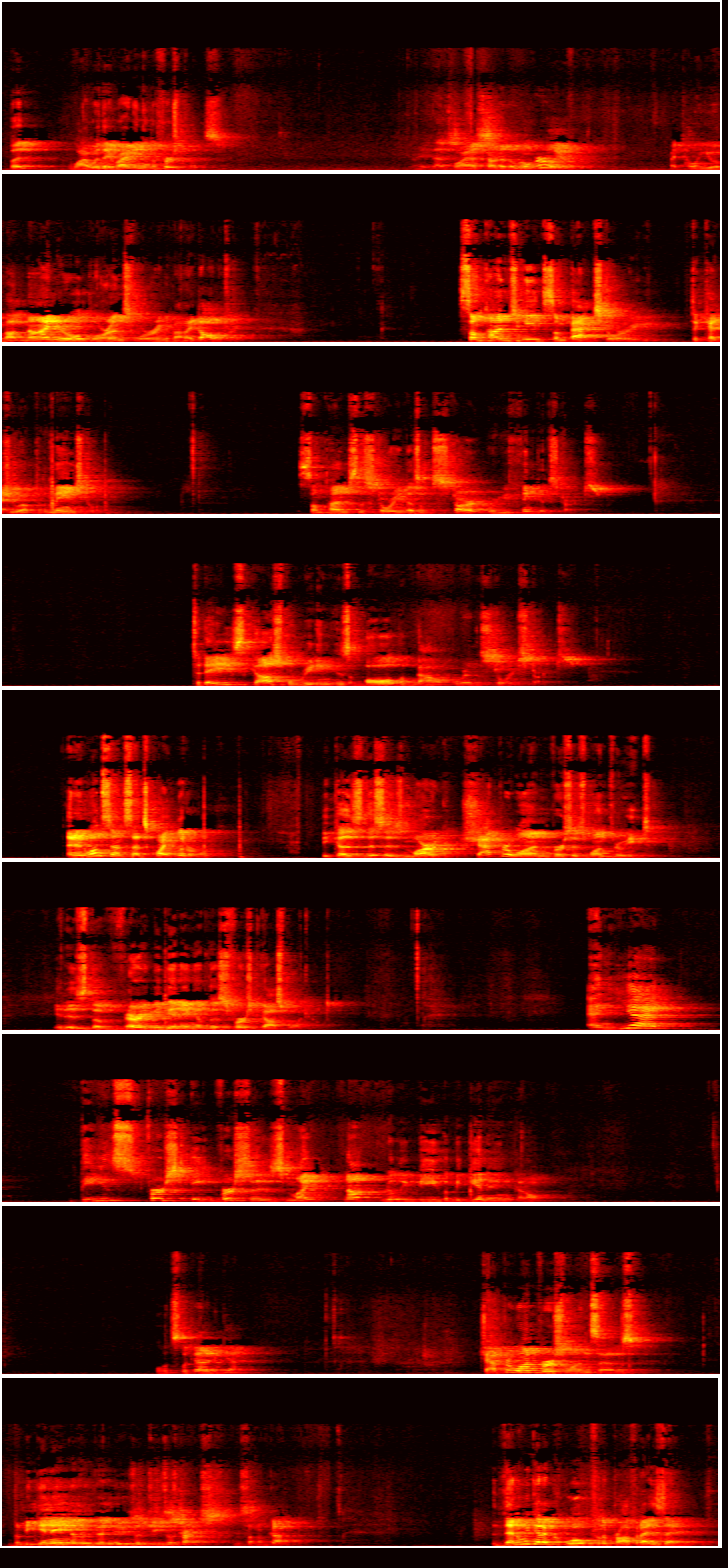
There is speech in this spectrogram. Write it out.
But why were they writing in the first place? Right? That's why I started a little earlier by telling you about nine year old Lawrence worrying about idolatry. Sometimes you need some backstory to catch you up to the main story. Sometimes the story doesn't start where you think it starts. Today's gospel reading is all about where the story starts. And in one sense, that's quite literal, because this is Mark chapter 1, verses 1 through 8. It is the very beginning of this first gospel account. And yet, these first eight verses might not really be the beginning at all. Well, let's look at it again. Chapter 1, verse 1 says, The beginning of the good news of Jesus Christ, the Son of God. Then we get a quote from the prophet Isaiah,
